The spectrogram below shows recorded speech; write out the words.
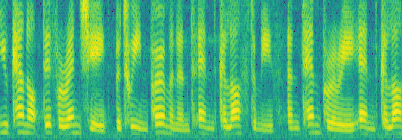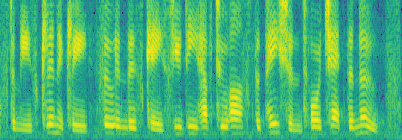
You cannot differentiate between permanent end colostomies and temporary end colostomies clinically, so in this case you do have to ask the patient or check the notes.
